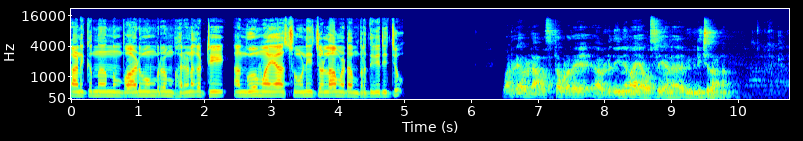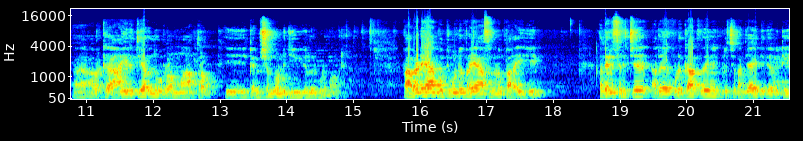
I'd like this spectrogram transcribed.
കാണിക്കുന്നതെന്നും വാർഡ് മെമ്പറും ഭരണകക്ഷി അംഗവുമായ സോണി ചൊള്ളാമഠം പ്രതികരിച്ചു. വളരെ അവരുടെ അവസ്ഥ വളരെ അവരുടെ ദീനമായ അവസ്ഥയാണ് വിവരിച്ചതാണ്. അവർക്ക് ആയിരത്തി അറുന്നൂറ് രൂപ മാത്രം ഈ പെൻഷൻ കൊണ്ട് ജീവിക്കുന്ന ഒരു കുടുംബം അപ്പോൾ അവരുടെ ആ ബുദ്ധിമുട്ടും പ്രയാസങ്ങളും പറയുകയും അതനുസരിച്ച് അത് കൊടുക്കാത്തതിനെക്കുറിച്ച് പഞ്ചായത്ത് കമ്മിറ്റി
